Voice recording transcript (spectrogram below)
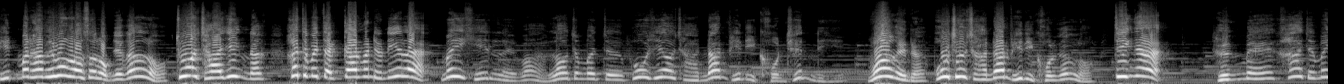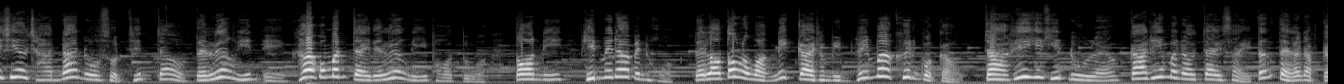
พิษมาทำให้พวกเราสลบอย่างนั้นหรอ ชั่วช้ายิ่งนัก ข้าจะไปจัดการมันเดี๋ยวนี้แหละ ไม่คิดเลยว่าเราจะมาเจอผู้เชี่ยวชาญด้านพิษอีกคนเช่นนี้ ว่าไงนะ ผู้เชี่ยวชาญด้านพิษอีกคนงั้นหรอ จริงอะ ถึงแม้ข้าจะไม่เชี่ยวชาญด้านโอสถเช่นเจ้า แต่เรื่องพิษเองข้าก็มั่นใจในเรื่องนี้พอตัว ตอนนี้พิษไม่น่าเป็นห่วงแต่เราต้องระวังนิกายทมินให้มากขึ้นกว่าเก่า จากที่คิดๆดูแล้ว การที่มันเอาใจใส่ตั้งแต่ระดับก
